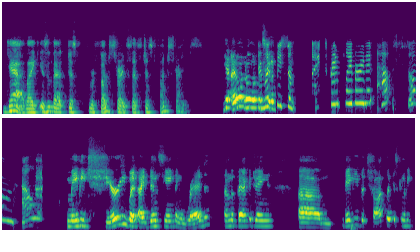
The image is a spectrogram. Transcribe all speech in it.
Yeah, like, isn't that just for fudge stripes? That's just fudge stripes. Yeah, I don't know if There it's must going to be some ice cream flavor in it how, somehow. Maybe cherry, but I didn't see anything red on the packaging. Um, maybe the chocolate is going to be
